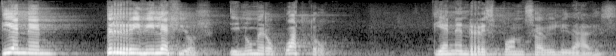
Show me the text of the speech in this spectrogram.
tienen privilegios. Y número cuatro, tienen responsabilidades.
